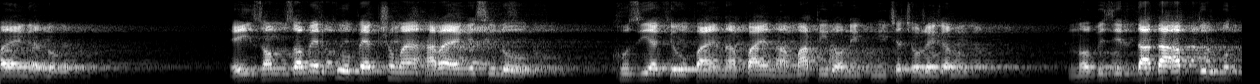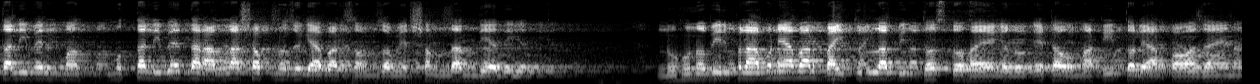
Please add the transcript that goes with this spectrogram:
হয়ে গেল। এই জমজমের কূপ এক সময় হারায় গেছিল। খুঁজিয়া কেউ পায় না পায় না, মাটির অনেক নিচে চলে গেল। নবীজির দাদা আব্দুল মুত্তালিবের ম- মুত্তালিবের দ্বারা আল্লাহ স্বপ্ন যোগে আবার জমজমের সন্ধান দিয়ে দিলেন। নুহু নবীর প্লাবনে আবার বাইতুল্লাহ বিধ্বস্ত হয়ে গেল, এটাও মাটির তলে আর পাওয়া যায় না।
